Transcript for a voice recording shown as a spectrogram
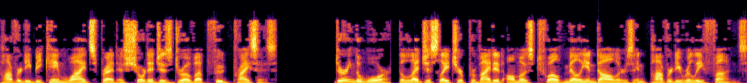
Poverty became widespread as shortages drove up food prices. During the war, the legislature provided almost $12 million in poverty relief funds.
